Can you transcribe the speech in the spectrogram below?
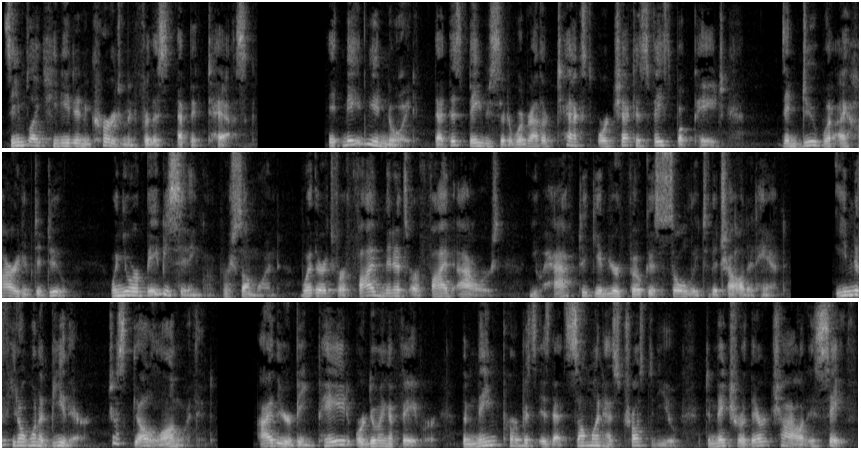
Seemed like he needed encouragement for this epic task. It made me annoyed that this babysitter would rather text or check his Facebook page than do what I hired him to do. When you are babysitting for someone, whether it's for five minutes or five hours, you have to give your focus solely to the child at hand. Even if you don't want to be there, just go along with it. Either you're being paid or doing a favor. The main purpose is that someone has trusted you to make sure their child is safe,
